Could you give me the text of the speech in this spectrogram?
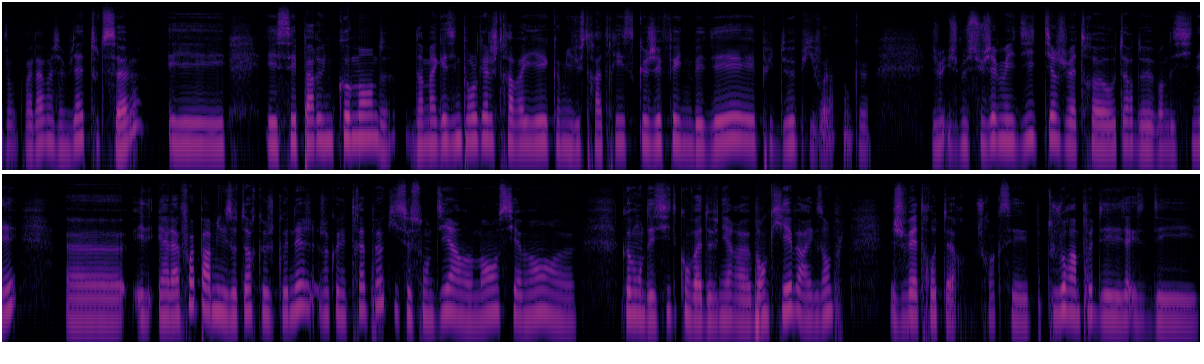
Donc voilà, moi j'aime bien être toute seule. Et, c'est par une commande d'un magazine pour lequel je travaillais comme illustratrice que j'ai fait une BD, et puis deux, puis voilà. Donc, euh, je, ne me suis jamais dit, tiens, je vais être euh, auteur de bande dessinée. Euh, et, à la fois, parmi les auteurs que je connais, j'en connais très peu qui se sont dit à un moment, sciemment, comme on décide qu'on va devenir banquier, par exemple, je vais être auteur. Je crois que c'est toujours un peu des, des,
